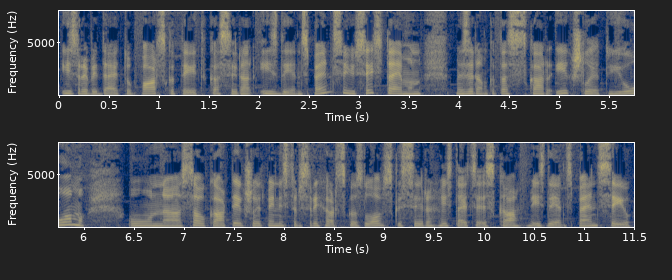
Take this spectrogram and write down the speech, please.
izrevidēt un pārskatīt, kas ir ar izdienas pensiju sistēmu, un mēs zinām, ka tas skar iekšlietu jomu, un uh, savukārt iekšlietu ministrs Rihards Kozlovskis ir izteicies, ka izdienas pensiju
